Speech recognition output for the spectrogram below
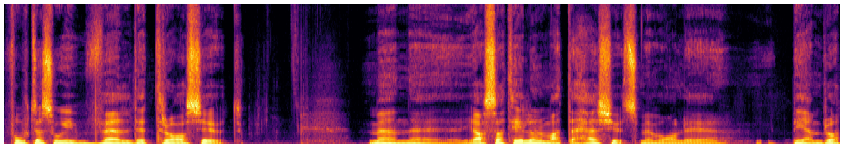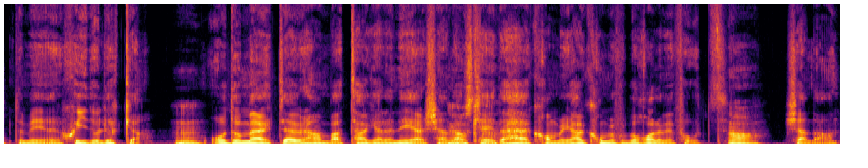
foten såg ju väldigt trasig ut. Men eh, jag sa till honom att det här ser ut som en vanlig benbrott med en skidolycka. Mm. Och då märkte jag hur han bara taggade ner, kände okej, okay, det här kommer, jag kommer få behålla min fot, ja. kände han.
